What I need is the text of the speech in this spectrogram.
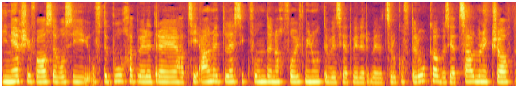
Die nächste Phase, wo sie auf den Bauch hat drehen hat sie auch nicht lässig gefunden nach fünf Minuten, weil sie hat wieder, wieder zurück auf den Rücken, aber sie hat es selber nicht geschafft.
